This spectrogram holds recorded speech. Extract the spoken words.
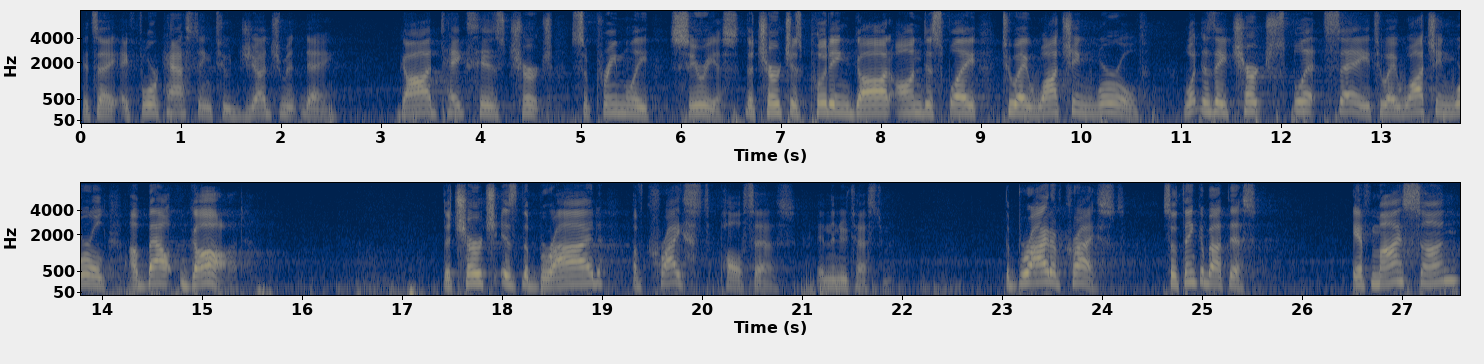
It's a, a forecasting to Judgment Day. God takes his church supremely serious. The church is putting God on display to a watching world. What does a church split say to a watching world about God? The church is the bride of Christ, Paul says in the New Testament. The bride of Christ. So think about this. If my son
